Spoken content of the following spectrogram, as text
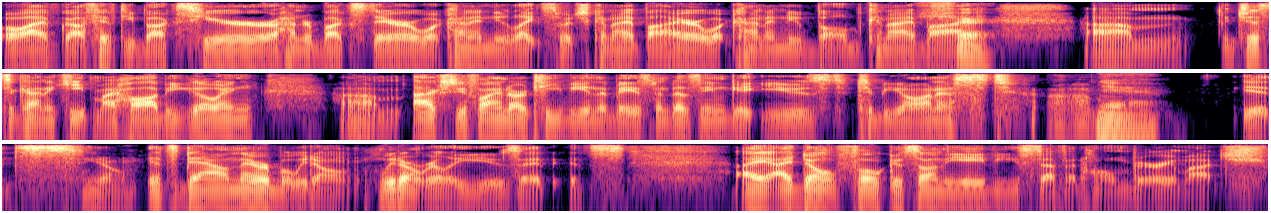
oh, I've got 50 bucks here or 100 bucks there. What kind of new light switch can I buy or what kind of new bulb can I buy? Sure. Um, just to kind of keep my hobby going. Um, I actually find our TV in the basement doesn't even get used, to be honest. Um, yeah. It's, you know, it's down there, but we don't, we don't really use it. It's, I, I don't focus on the AV stuff at home very much.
